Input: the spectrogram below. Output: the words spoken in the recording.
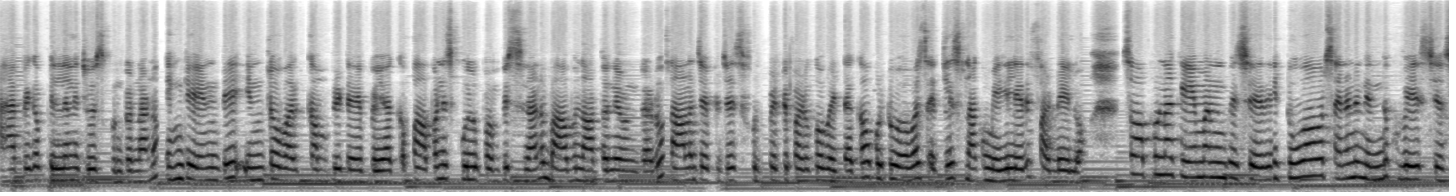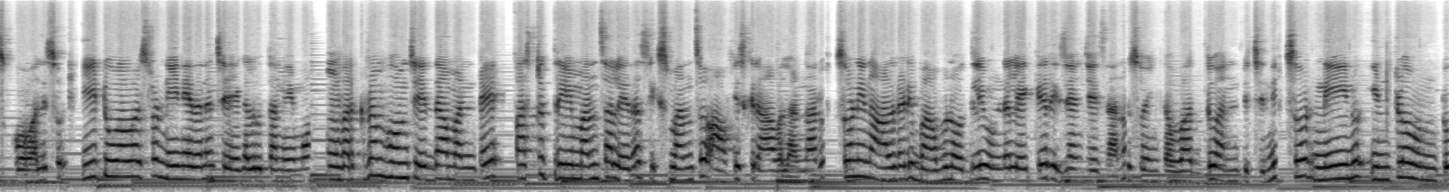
హ్యాపీగా పిల్లల్ని చూసుకుంటున్నాను. ఇంకేంటి? ఇంట్లో వర్క్ కంప్లీట్ అయిపోయాక పాపని స్కూల్ పంపిస్తున్నాను. బాబు నాతోనే ఉంటాడు. స్నానం చెప్పి చేసి ఫుడ్ పెట్టి పడుకోబెట్టాక ఒక టూ అవర్స్ అట్లీస్ట్ నాకు మిగిలేది ఫర్ డే లో. సో అప్పుడు నాకు ఏమనిపించేది? టూ అవర్స్ అయినా నేను ఎందుకు వేస్ట్ చేసుకోవాలి? సో ఈ టూ అవర్స్లో నేను ఏదైనా చేయగలుగుతానేమో. వర్క్ ఫ్రమ్ హోమ్ చేద్దామంటే ఫస్ట్ త్రీ మంత్స్ లేదా సిక్స్ మంత్స్ ఆఫీస్కి రావాలన్నారు. సో నేను ఆల్రెడీ బాబును వదిలి ఉండలేకే రిజైన్ చేశాను. సో ఇంకా వద్దు అనిపించింది. సో నేను ఇంట్లో ఉంటూ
